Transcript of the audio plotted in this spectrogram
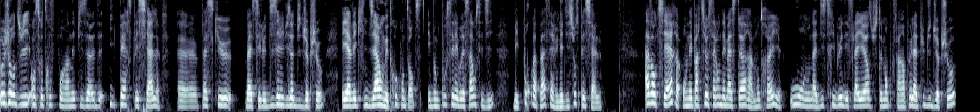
Aujourd'hui, on se retrouve pour un épisode hyper spécial euh, parce que bah, c'est le dixième épisode du Job Show et avec India, on est trop contente. Et donc pour célébrer ça, on s'est dit, mais pourquoi pas faire une édition spéciale? Avant-hier, on est parti au salon des masters à Montreuil où on a distribué des flyers justement pour faire un peu la pub du Job Show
